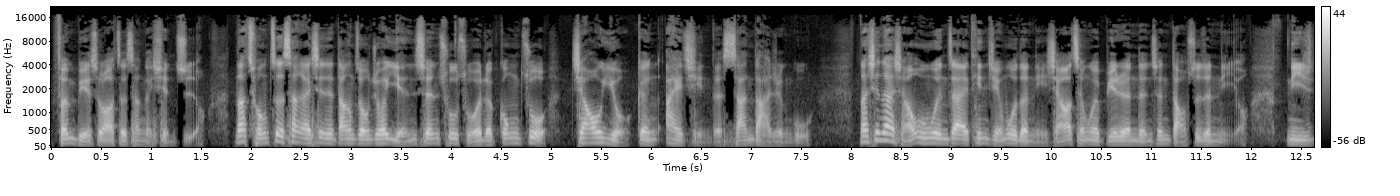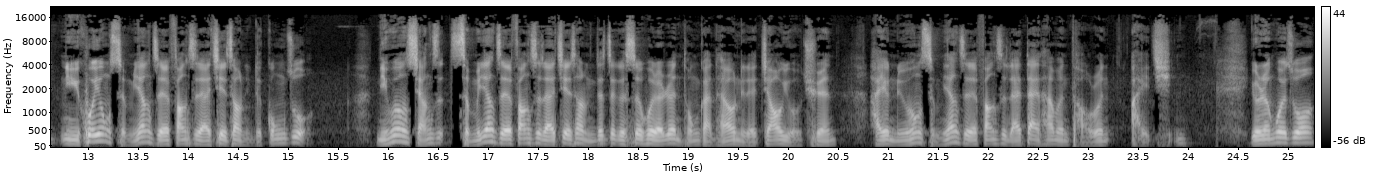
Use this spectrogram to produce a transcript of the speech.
分别受到这三个限制哦。那从这三个限制当中，就会延伸出所谓的工作、交友跟爱情的三大任务。那现在想要问问，在听节目的你，想要成为别人人生导师的你哦，你你会用什么样子的方式来介绍你的工作？你会用想什么样子的方式来介绍你在这个社会的认同感，还有你的交友圈？还有，你用什么样子的方式来带他们讨论爱情？有人会说，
